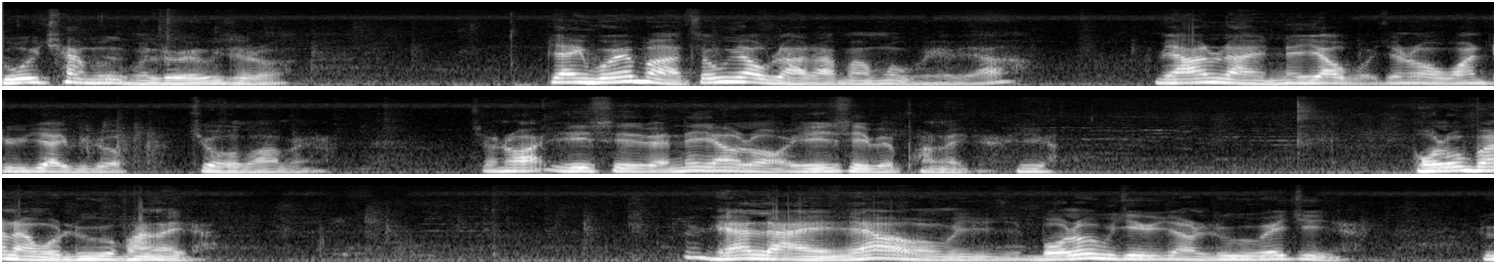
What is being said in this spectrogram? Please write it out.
ကိုချမ်းမှုမလွယ်ဘူးဆိုတော့ပြိုင်ပွဲမှာ3ယောက်လာတာမှမဟုတ်ပဲဗျာအ များလာရင်2ယောက်ပေါ့ကျွန်တော်1 2ရိုက်ပြီးတော့ကြော်သွားမယ်ကျွန်တော်က AC ပဲ2ယောက်တော့ AC ပဲဖမ်းလိုက်တယ်ဟေးဘောလုံးဖမ်းတာကိုလူကိုဖမ်းလိုက်တာရလာရင်ရအောင်ဘောလုံးကိုကြည့်ပြီးကျွန်တော်လူကိုပဲကြည့်နေတာလူ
